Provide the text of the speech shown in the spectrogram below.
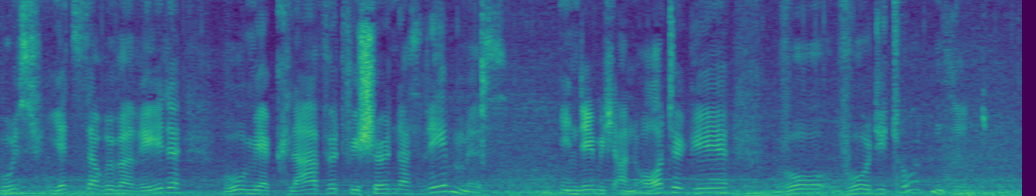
wo ich jetzt darüber rede, wo mir klar wird, wie schön das Leben ist. Indem ich an Orte gehe, wo, wo die Toten sind.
